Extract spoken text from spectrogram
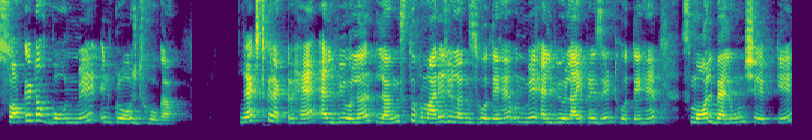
सॉकेट ऑफ़ बोन में इनक्लोज्ड होगा। नेक्स्ट करेक्टर है एल्वियोलर लंग्स तो हमारे जो लंग्स होते हैं, उनमें एल्वियोलाई प्रेजेंट होते हैं स्मॉल बैलून शेप के.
